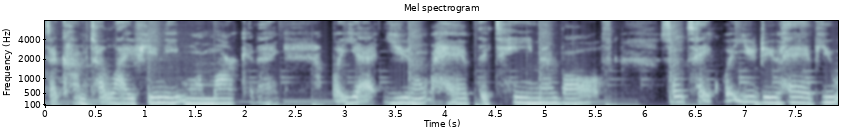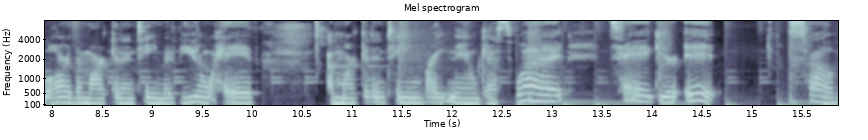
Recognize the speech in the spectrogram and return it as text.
to come to life. You need more marketing, but yet you don't have the team involved. So take what you do have. You are the marketing team. If you don't have a marketing team right now, guess what? Tag you're it. So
